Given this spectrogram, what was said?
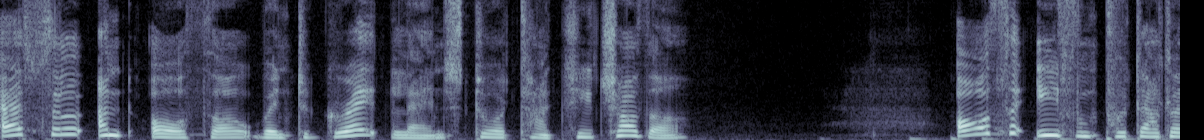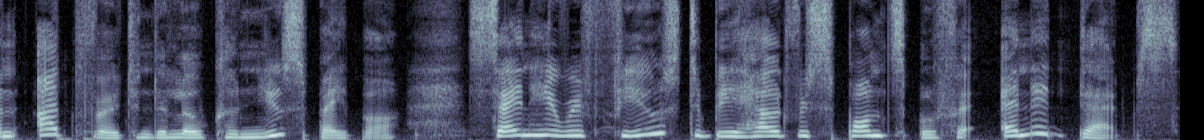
Ethel and Arthur went to great lengths to attack each other. Arthur even put out an advert in the local newspaper saying he refused to be held responsible for any debts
